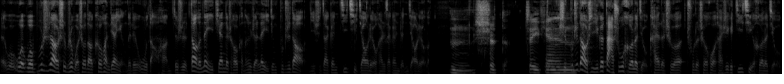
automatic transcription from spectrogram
呃，我我我不知道是不是我受到科幻电影的这个误导哈，就是到了那一天的时候，可能人类已经不知道你是在跟机器交流还是在跟人交流了。嗯，是的，这一天你是不知道是一个大叔喝了酒开了车出了车祸，还是一个机器喝了酒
